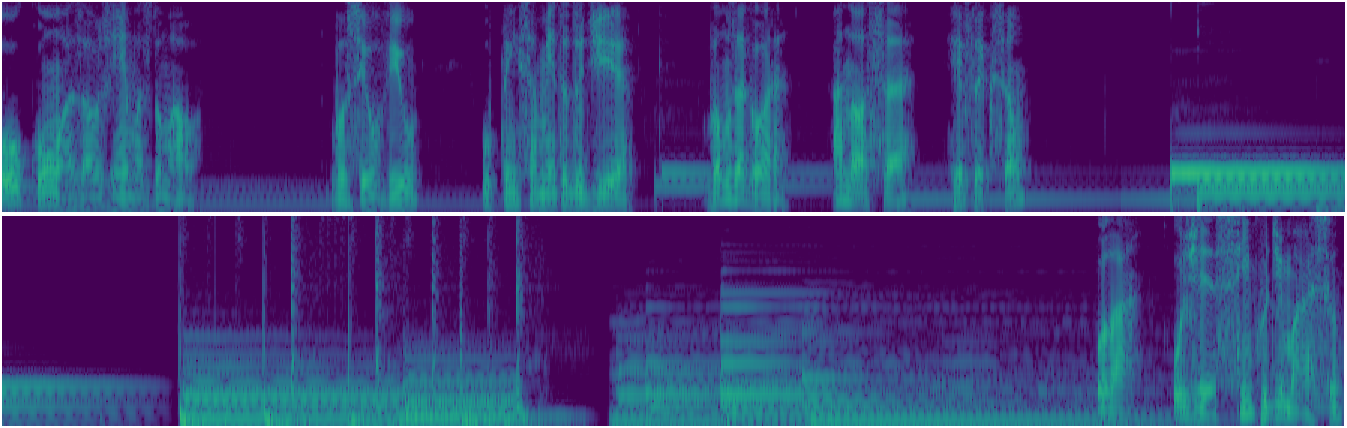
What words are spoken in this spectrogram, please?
ou com as algemas do mal. Você ouviu o pensamento do dia? Vamos agora à nossa reflexão? Olá, hoje é 5 de março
